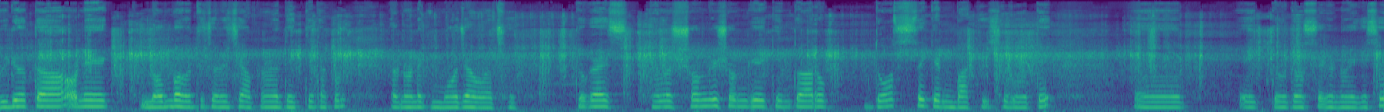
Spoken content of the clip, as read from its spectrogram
ভিডিওটা অনেক লম্বা হতে চলেছে, আপনারা দেখতে থাকুন, কারণ অনেক মজাও আছে। তো গাইস খেলার সঙ্গে সঙ্গে কিন্তু আরও দশ সেকেন্ড বাকি শুরু হতে এই তো দশ সেকেন্ড হয়ে গেছে।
